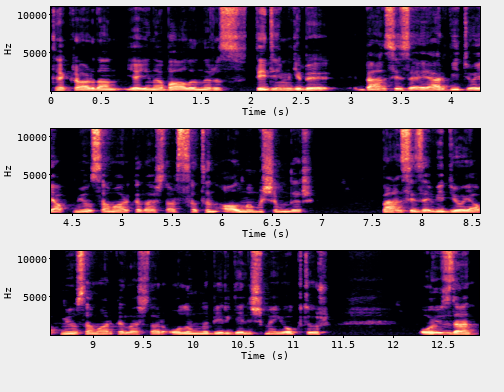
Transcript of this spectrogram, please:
Tekrardan yayına bağlanırız. Dediğim gibi ben size eğer video yapmıyorsam arkadaşlar satın almamışımdır. Ben size video yapmıyorsam arkadaşlar olumlu bir gelişme yoktur. O yüzden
